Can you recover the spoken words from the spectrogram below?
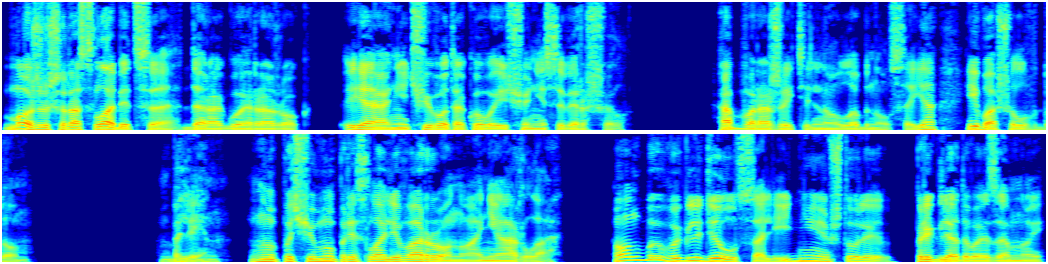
Можешь расслабиться, дорогой Ророк. Я ничего такого еще не совершил». Обворожительно улыбнулся я и вошел в дом. «Блин, ну почему прислали ворону, а не орла? Он бы выглядел солиднее, что ли, приглядывая за мной.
